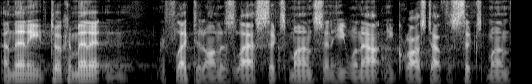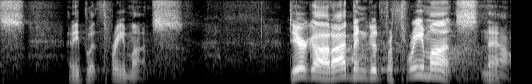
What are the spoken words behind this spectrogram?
And then he took a minute and reflected on his last six months, and he went out and he crossed out the six months and he put three months. Dear God, I've been good for three months now.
